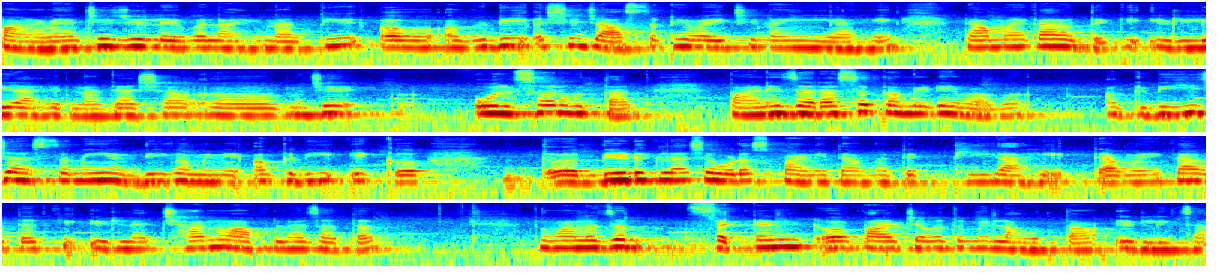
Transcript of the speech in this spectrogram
पाण्याची जी लेवल आहे ना ती अगदी अशी जास्त ठेवायची नाही आहे. त्यामुळे काय होतं की इडली आहेत ना त्या अशा म्हणजे ओलसर होतात. पाणी जरासं कमी ठेवावं. अगदीही जास्त नाही अगदी कमी नाही. अगदी एक दीड ग्लास एवढंच पाणी त्यामध्ये ठीक आहे. त्यामुळे काय होतं की इडल्या छान वापरल्या जातात. तुम्हाला जर सेकंड पार्ट जेव्हा तुम्ही लावता इडलीचा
